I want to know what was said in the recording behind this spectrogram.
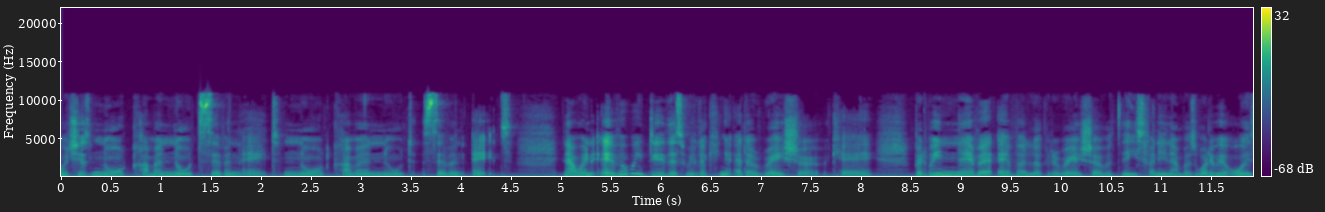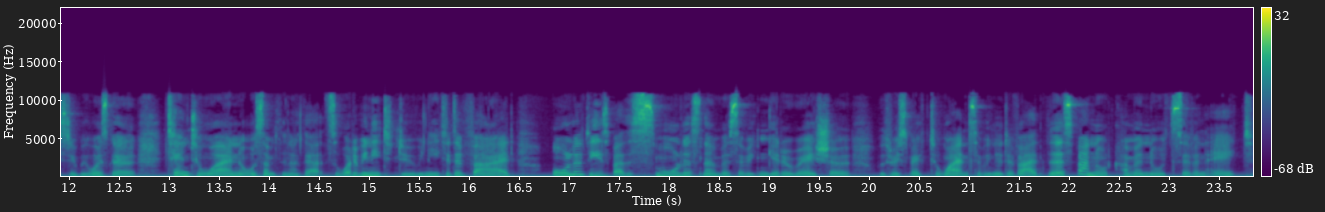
which is 0 comma 078 0 comma 078 Now, whenever we do this, we're looking at a ratio, okay? But we never ever look at a ratio with these funny numbers. What do we always do? We always go 10 to 1 or something like that. So what do we need to do? We need to divide all of these by the smallest number so we can get a ratio with respect to 1. So we're going to divide this by 0,078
